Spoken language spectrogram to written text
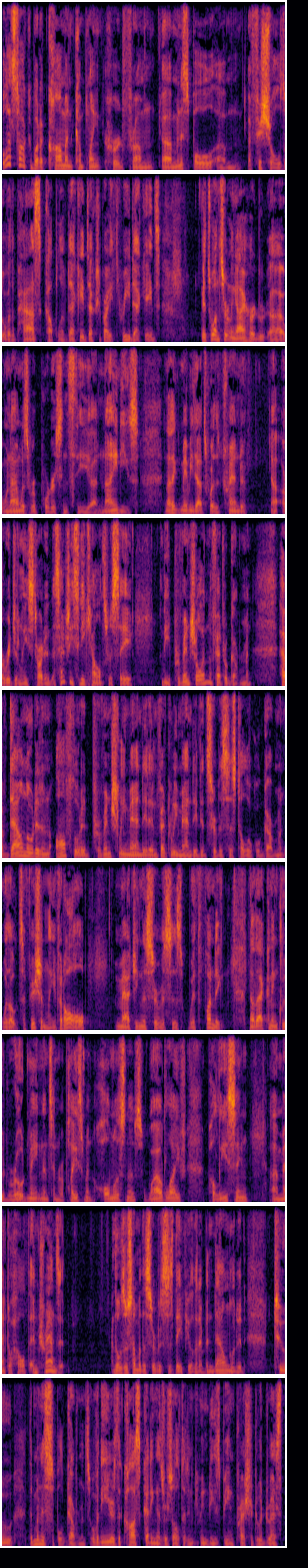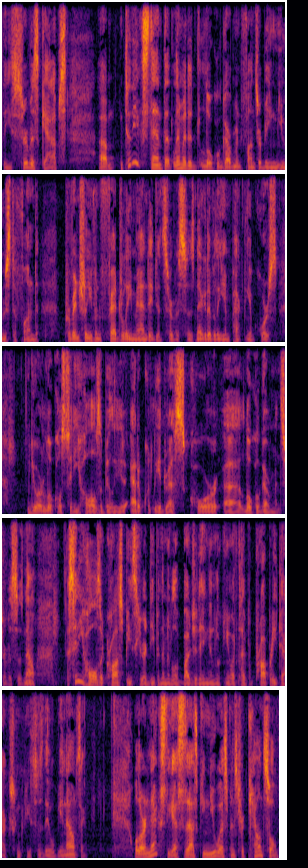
Well, let's talk about a common complaint heard from uh, municipal um, officials over the past couple of decades, actually, probably three decades. It's one certainly I heard uh, when I was a reporter since the uh, 90s. And I think maybe that's where the trend uh, originally started. Essentially, city councilors say the provincial and the federal government have downloaded and offloaded provincially mandated and federally mandated services to local government without sufficiently, if at all, matching the services with funding. Now, that can include road maintenance and replacement, homelessness, wildlife, policing, uh, mental health, and transit. Those are some of the services they feel that have been downloaded to the municipal governments. Over the years, the cost cutting has resulted in communities being pressured to address the service gaps um, to the extent that limited local government funds are being used to fund provincially, even federally mandated services, negatively impacting, of course, your local city hall's ability to adequately address core uh, local government services. Now, city halls across BC are deep in the middle of budgeting and looking at what type of property tax increases they will be announcing. Well, our next guest is asking New Westminster Council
